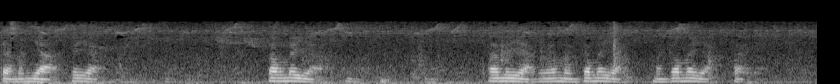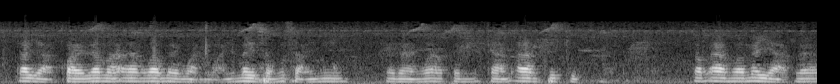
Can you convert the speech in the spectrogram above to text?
แต่มันอยากไม่อยาก ต้องไม่อยาก ถ้าไม่อยากแล้วมันก็ไม่อยาก มันก็ไม่อยากไป ถ้าอยากไปแล้วมาอ้างว่าไม่หวั่นไหว ไม่สงสัยนี่แสดงว่าเป็นการอ้างที่ผิด ต้องอ้างว่าไม่อยากแล้ว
